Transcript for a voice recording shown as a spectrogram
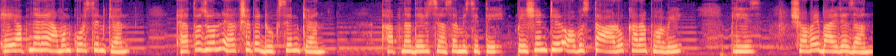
এই আপনারা এমন করছেন কেন? এতজন একসাথে ঢুকছেন কেন? আপনাদের চেঁচামেচিতে পেশেন্টের অবস্থা আরও খারাপ হবে। প্লিজ, সবাই বাইরে যান।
